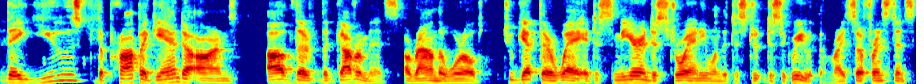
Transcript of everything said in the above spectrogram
they used the propaganda arms of the the governments around the world to get their way and to smear and destroy anyone that dis- disagreed with them, right? So, for instance,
